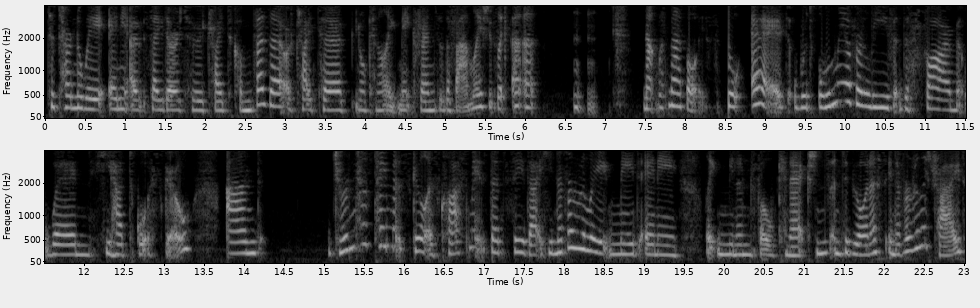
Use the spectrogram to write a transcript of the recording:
to turn away any outsiders who tried to come visit or tried to, you know, kind of like make friends with the family. She was like, uh-uh, not with my boys. So Ed would only ever leave the farm when he had to go to school and during his time at school, his classmates did say that he never really made any like meaningful connections and to be honest, he never really tried.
